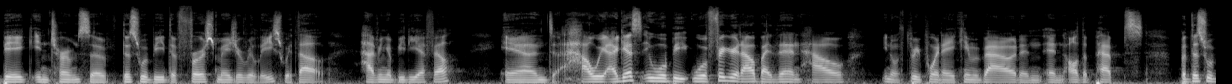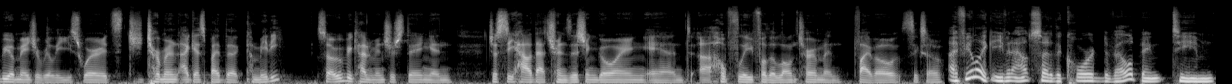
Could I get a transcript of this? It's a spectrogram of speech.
big in terms of this would be the first major release without having a BDFL. And how we, I guess it will be, we'll figure it out by then how, you know, 3.8 came about and, and all the peps. But this will be a major release where it's determined, I guess, by the committee. So it would be kind of interesting and just see how that transition going and uh, hopefully for the long term and 5060 I feel like even outside of the core developing team,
